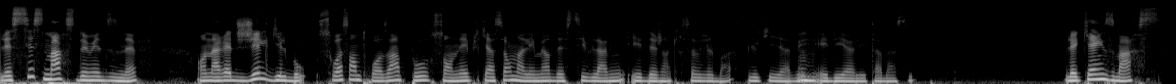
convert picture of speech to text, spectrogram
Le 6 mars 2019, on arrête Gilles Guilbeault, 63 ans, pour son implication dans les meurtres de Steve Lamy et de Jean-Christophe Gilbert. C'est lui qui avait Mhm. aidé à les tabasser. Le 15 mars,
